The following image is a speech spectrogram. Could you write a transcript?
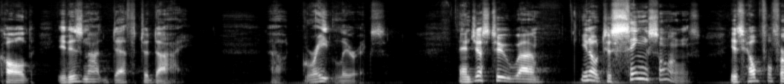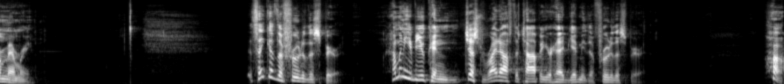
called It Is Not Death to Die. Uh, great lyrics. And just to, uh, you know, to sing songs is helpful for memory. Think of the fruit of the Spirit. How many of you can just right off the top of your head give me the fruit of the Spirit? Huh.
